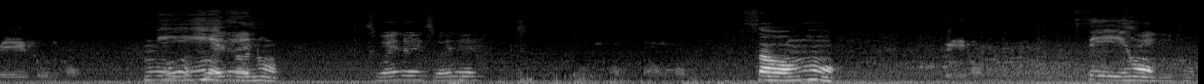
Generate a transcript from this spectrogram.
มีศูนย์หกมีศูนย์หกสวยเลยสวยเลยศูนย์หกสองหกสองหกสี่หก สี่หกหก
